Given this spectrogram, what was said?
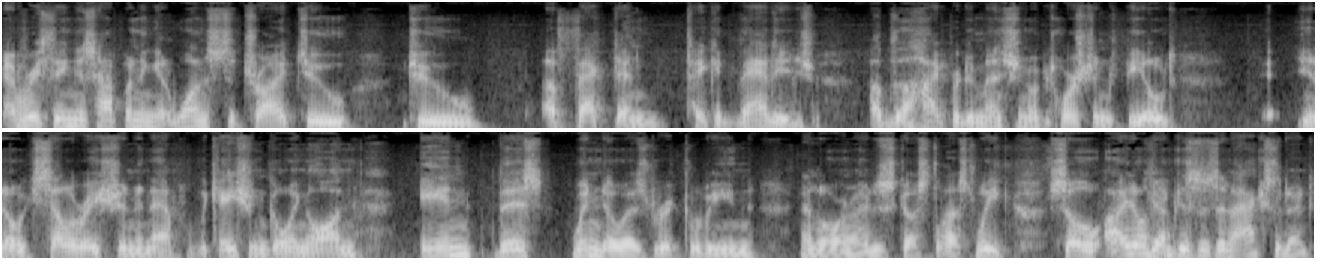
everything is happening at once to try to to affect and take advantage of the hyperdimensional torsion field you know, acceleration and amplification going on in this window, as Rick Levine and Laura and I discussed last week. So I don't Yeah. think this is an accident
